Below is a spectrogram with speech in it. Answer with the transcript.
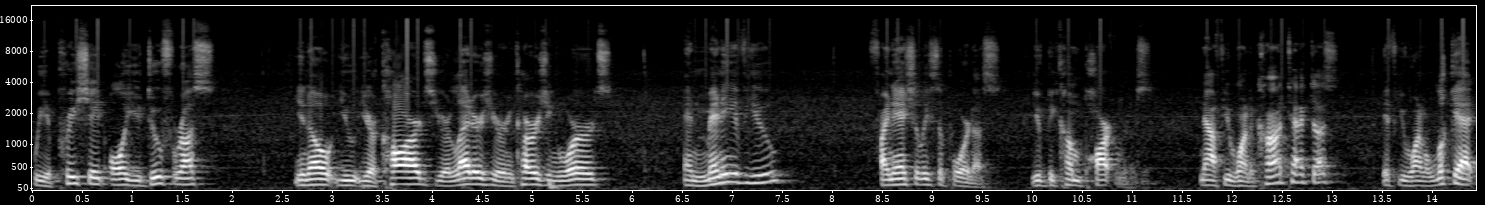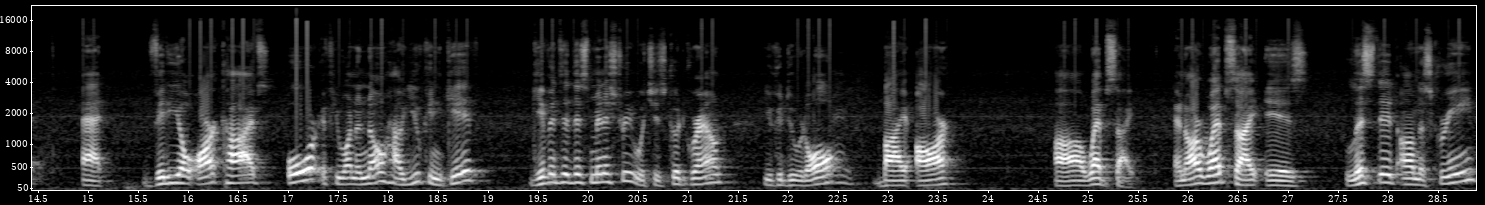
We appreciate all you do for us. You know, you, your cards, your letters, your encouraging words, and many of you financially support us. You've become partners. Now, if you want to contact us, if you want to look at, at video archives, or if you want to know how you can give, give into this ministry, which is good ground, you could do it all Amen. by our uh, website. And our website is listed on the screen,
